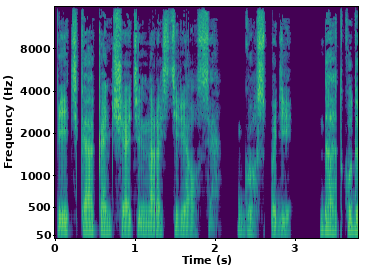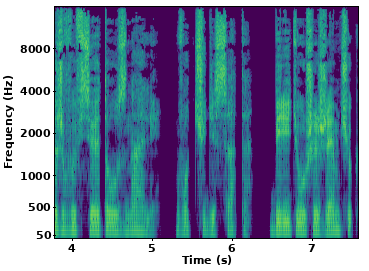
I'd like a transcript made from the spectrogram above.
Петька окончательно растерялся. «Господи, да откуда же вы все это узнали? Вот чудеса-то. Берите уши жемчуг,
